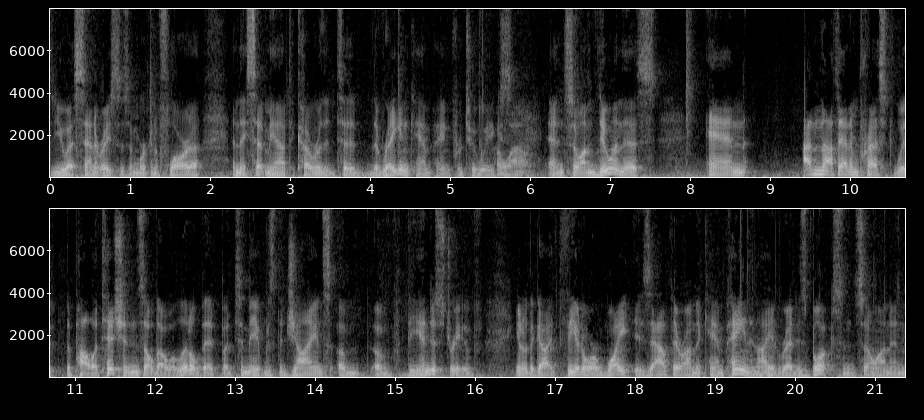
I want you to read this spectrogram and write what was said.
U.S. Senate races. I'm working in Florida, and they set me out to cover the, to the Reagan campaign for two weeks. Oh, wow. And so I'm doing this, and I'm not that impressed with the politicians, although a little bit. But to me, it was the giants of of the industry. Of you know, the guy Theodore White is out there on the campaign, and I had read his books and so on. And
